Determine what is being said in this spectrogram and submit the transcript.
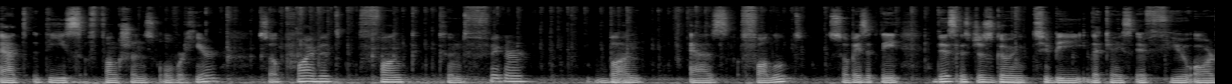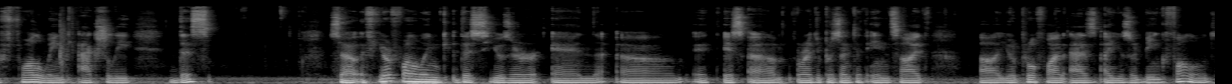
add these functions over here. So private func configure button as followed. So basically, this is just going to be the case if you are following actually this. So if you're following this user and um, it is um, already presented inside uh, your profile as a user being followed,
